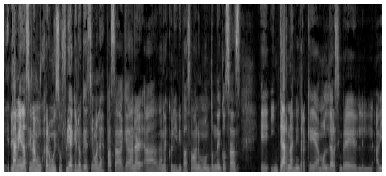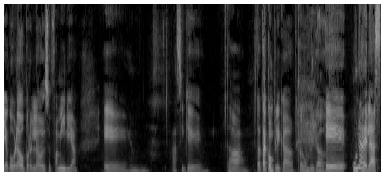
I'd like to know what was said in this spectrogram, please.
también así una mujer muy sufrida, que es lo que decíamos la vez pasada, que a Dana, a Dana Scully le pasaban un montón de cosas eh, internas, mientras que a Mulder siempre le- le había cobrado por el lado de su familia. Eh, así que está, está, está complicado. Está complicado. Eh, una de las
